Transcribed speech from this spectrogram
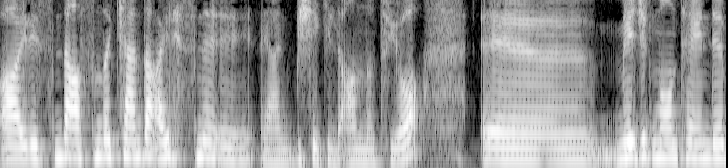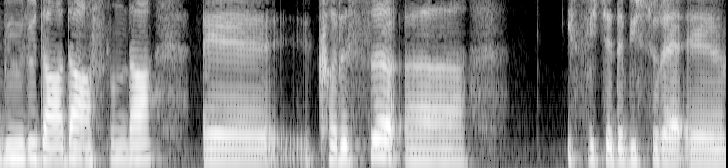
ailesinde aslında kendi ailesini e, yani bir şekilde anlatıyor. E, Magic Montaigne'de Büyülü Dağ'da aslında e, karısı e, İsviçre'de bir süre e,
